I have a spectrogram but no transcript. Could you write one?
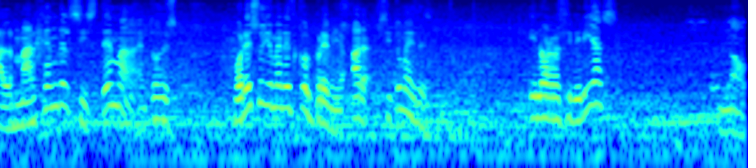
al margen del sistema. Entonces, por eso yo merezco el premio. Ahora, si tú me dices, ¿y lo recibirías? No,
